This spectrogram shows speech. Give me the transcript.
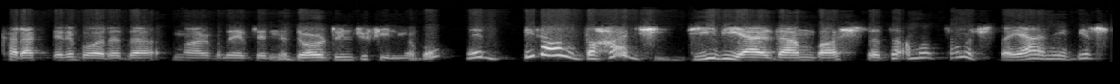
karakteri bu arada Marvel evreninin dördüncü filmi bu. Ve biraz daha ciddi bir yerden başladı ama sonuçta yani bir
